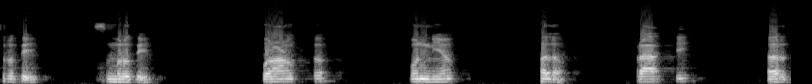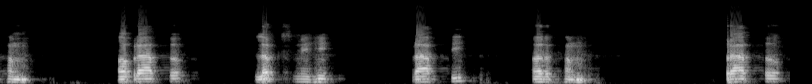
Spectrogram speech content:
શ્રુતિ, સ્મૃતિ, પુરાણોક્ત, પુણ્ય, ફલ, પ્રાપ્તિ, અર્થમ, અપ્રાપ્ત, લક્ષ્મી, પ્રાપ્તિ, અર્થમ, પ્રાપ્ત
